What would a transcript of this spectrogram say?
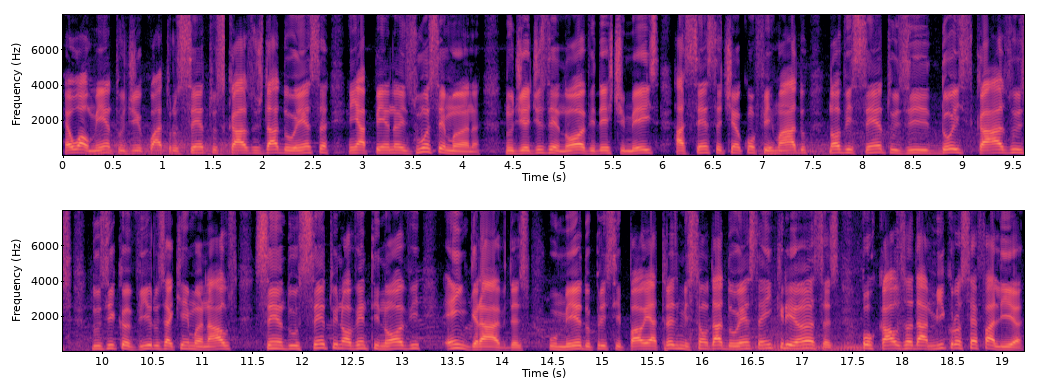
é o aumento de 400 casos da doença em apenas uma semana. No dia 19 deste mês, a Censa tinha confirmado 902 casos do Zika vírus aqui em Manaus, sendo 199 em grávidas. O medo principal é a transmissão da doença em crianças por causa da microcefalia.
